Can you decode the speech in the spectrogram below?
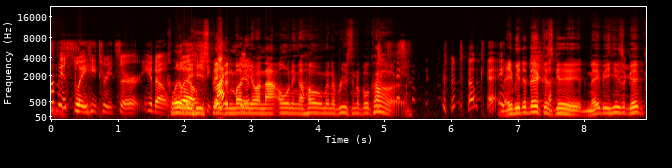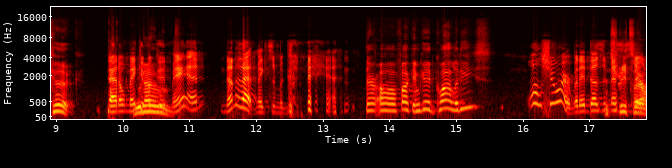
obviously he treats her. You know, Clearly, well, he's she saving money him. on not owning a home and a reasonable car. okay, Maybe the dick is good. Maybe he's a good cook. that don't make Who him a good man. None of that makes him a good man. They're all fucking good qualities. Well, sure, but it doesn't He treats her necessarily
